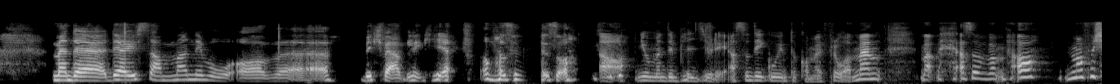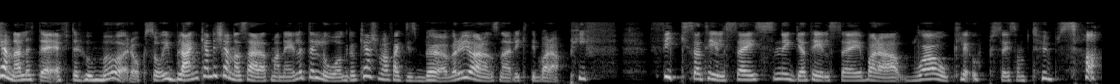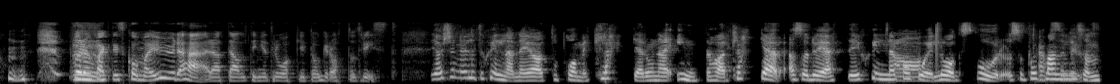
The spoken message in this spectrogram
Men det, det är ju samma nivå av uh, bekvämlighet om man säger så. Ja, jo men det blir ju det. Alltså det går ju inte att komma ifrån. Men man, alltså, ja, man får känna lite efter humör också. ibland kan det kännas så här att man är lite låg. Då kanske man faktiskt behöver göra en sån här riktig bara piff. Fixa till sig, snygga till sig, bara wow, klä upp sig som tusan. För mm. att faktiskt komma ur det här att allting är tråkigt och grått och trist. Jag känner lite skillnad när jag tar på mig klackar och när jag inte har klackar. Alltså du vet, det är skillnad ja. på att gå i lågskor. Och så fort man liksom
